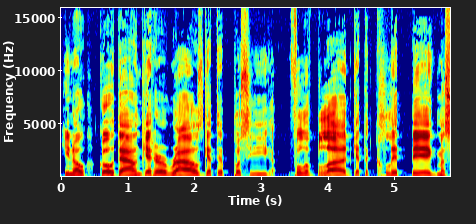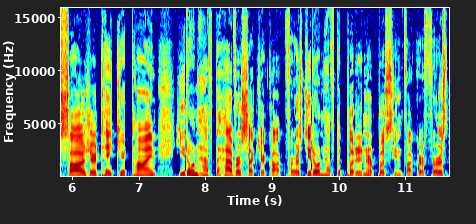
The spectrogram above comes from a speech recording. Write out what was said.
You know, go down, get her aroused, get the pussy full of blood, get the clit big, massage her, take your time. You don't have to have her suck your cock first. You don't have to put it in her pussy and fuck her first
